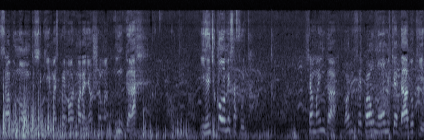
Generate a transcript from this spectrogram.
sabe o nome disso aqui, mas para nós no Maranhão chama ingá. E a gente come essa fruta. Chama ingá. Agora não sei qual é o nome que é dado aqui.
